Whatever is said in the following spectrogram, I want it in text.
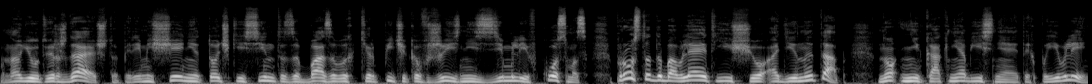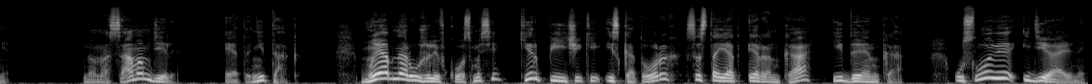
Многие утверждают, что перемещение точки синтеза базовых кирпичиков жизни с Земли в космос просто добавляет еще один этап, но никак не объясняет их появление. Но на самом деле это не так. Мы обнаружили в космосе кирпичики, из которых состоят РНК и ДНК. Условия идеальные,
